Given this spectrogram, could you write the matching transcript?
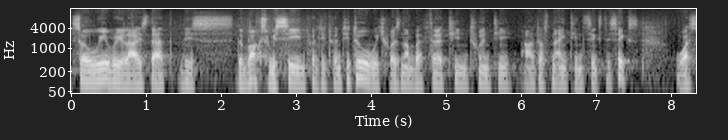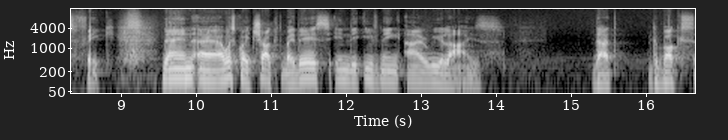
So we realized that this, the box we see in 2022, which was number 1320 out of 1966, was fake. Then uh, I was quite shocked by this. In the evening, I realized that the box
